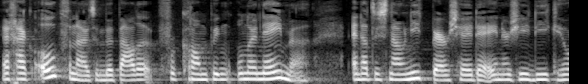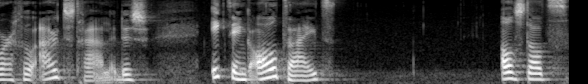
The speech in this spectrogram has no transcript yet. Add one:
dan ga ik ook vanuit een bepaalde verkramping ondernemen. En dat is nou niet per se de energie die ik heel erg wil uitstralen. Dus ik denk altijd, als dat,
